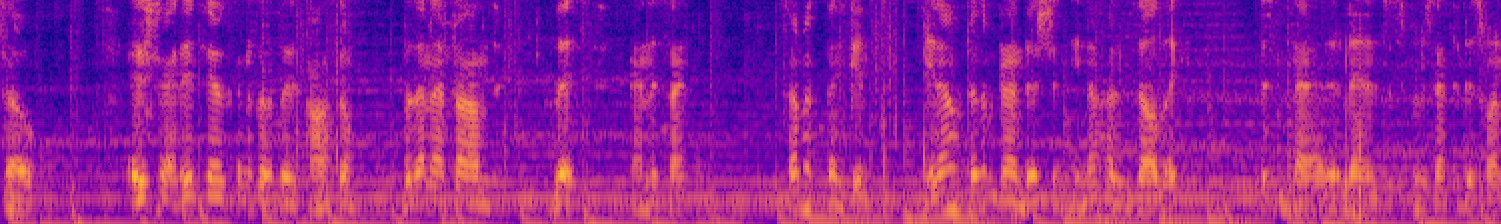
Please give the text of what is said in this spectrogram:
So, initially I did say I was going to filter the console, but then I found this and decided. So I've been thinking, you know, there's a transition. You know how this is all like this and that, and then just present to this one.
